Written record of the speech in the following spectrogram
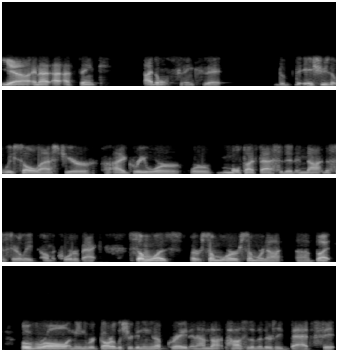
Yeah, and I, I think I don't think that the, the issues that we saw last year, I agree, were were multifaceted and not necessarily on the quarterback. Some was, or some were, some were not. Uh, but overall, I mean, regardless, you're getting an upgrade, and I'm not positive that there's a bad fit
